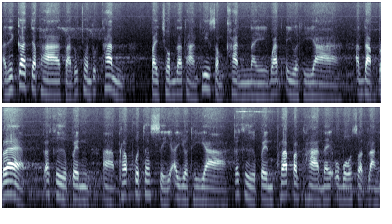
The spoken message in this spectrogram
อันนี้ก็จะพาสาธุชนทุกท่าน ไปชมสถานที่สำคัญในวัดอโยธยา อันดับแรกก็คือเป็นพระพุทธศรีอโยธยา ก็คือเป็นพระประธานในอุโบสถหลัง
